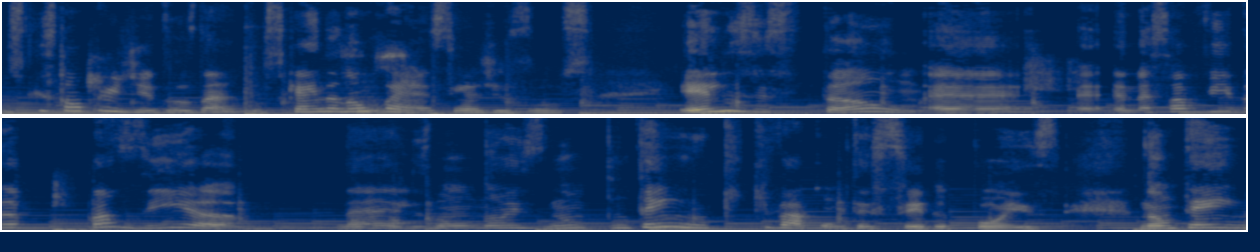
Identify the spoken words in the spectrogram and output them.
os que estão perdidos, né? Os que ainda não conhecem a Jesus. Eles estão é, é, nessa vida vazia, né? Eles não, não, não, não tem o que, que, vai acontecer depois. Não tem,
